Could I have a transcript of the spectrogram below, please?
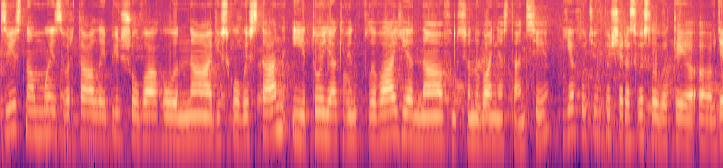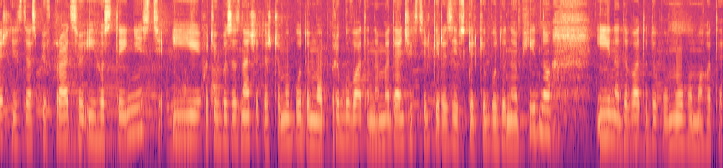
Звісно, ми звертали більшу увагу на військовий стан і то, як він впливає на функціонування станції. Я хотів би ще раз висловити е, вдячність за співпрацю і гостинність. І хотів би зазначити, що ми будемо прибувати на майданчик стільки разів, скільки буде необхідно, і надавати допомогу МАГАТЕ.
